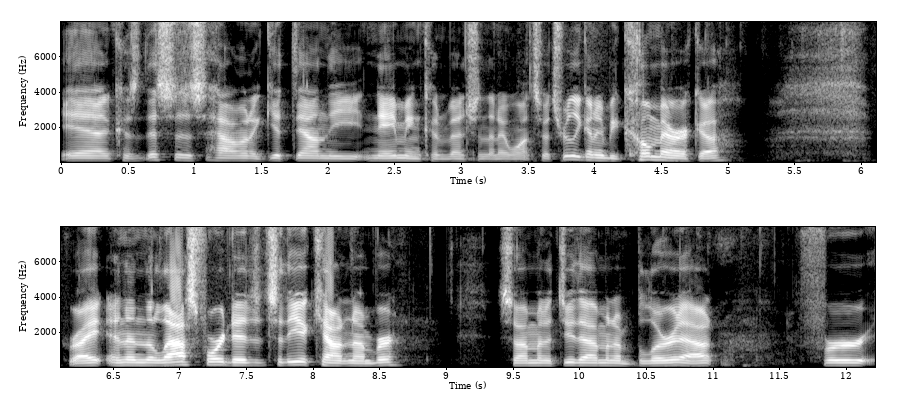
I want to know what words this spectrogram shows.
and because this is how I'm going to get down the naming convention that I want. So it's really going to be Comerica, right? And then the last four digits of the account number. So I'm going to do that. I'm going to blur it out for,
